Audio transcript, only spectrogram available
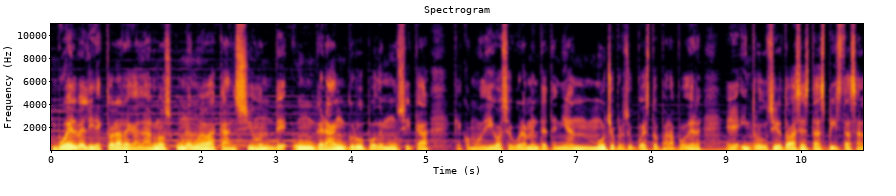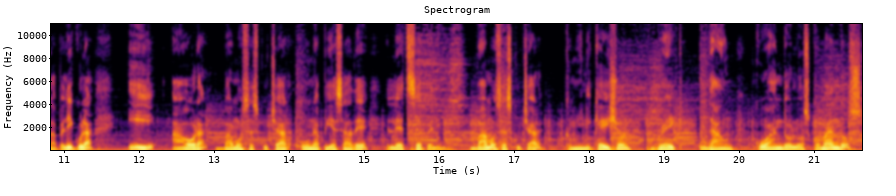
vuelve el director a regalarnos una nueva canción de un gran grupo de música que, como digo, seguramente tenían mucho presupuesto para poder eh, introducir todas estas pistas a la película. Y ahora vamos a escuchar una pieza de Led Zeppelin. Vamos a escuchar Communication Breakdown, cuando los comandos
